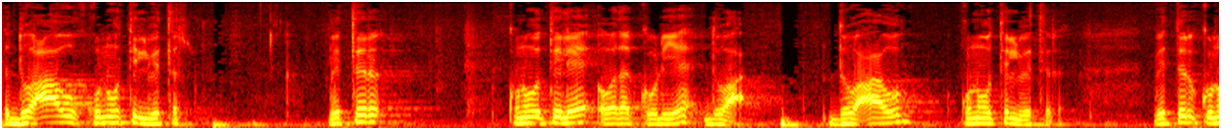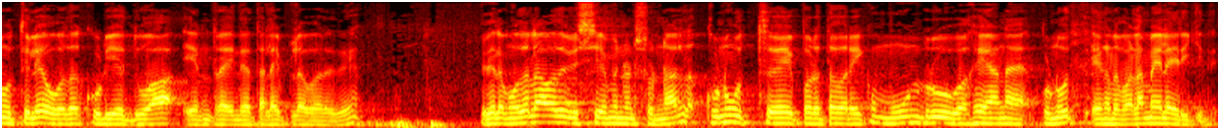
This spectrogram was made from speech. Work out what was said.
துஆவு குனூத்தில் வித்ர். வித்ர் குனூத்திலே ஓதக்கூடிய துவா துஆவு குனூத்தில் வித்ர். வித்ர் குனூத்திலே ஓதக்கூடிய துவா என்ற இந்த தலைப்பில் வருது. இதில் முதலாவது விஷயம் என்னன்னு சொன்னால் குனூத்தை பொறுத்த வரைக்கும் மூன்று வகையான குனூத் எங்களோட வளமையில் இருக்குது.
